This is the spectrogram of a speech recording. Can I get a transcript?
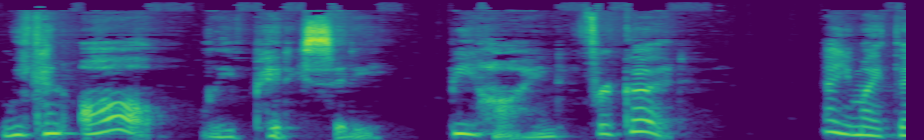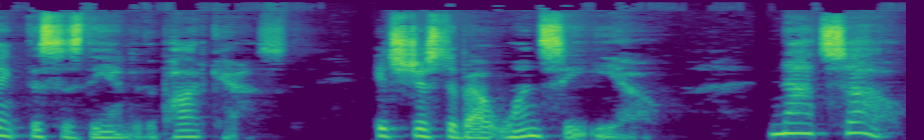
we can all leave Pity City behind for good. Now you might think this is the end of the podcast. It's just about one CEO. Not so.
